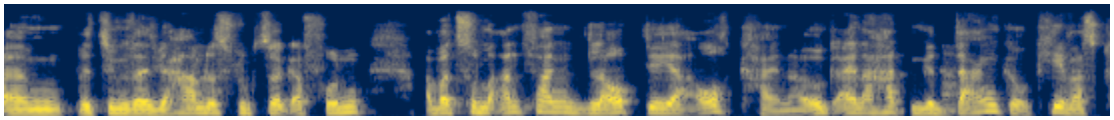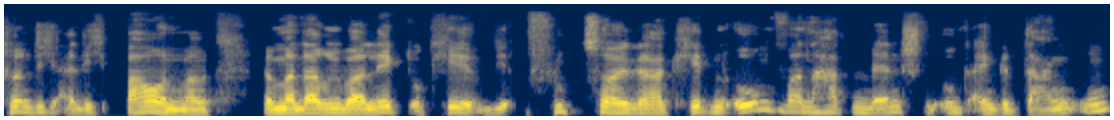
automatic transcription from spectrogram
ähm, beziehungsweise wir haben das Flugzeug erfunden, aber zum Anfang glaubt dir ja auch keiner. Irgendeiner hat einen Gedanke, okay, was könnte ich eigentlich bauen? Man, wenn man darüber legt, okay, wir, Flugzeuge, Raketen, irgendwann hatten Menschen irgendeinen Gedanken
